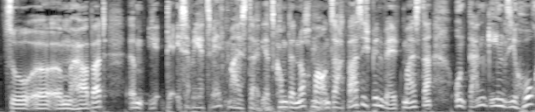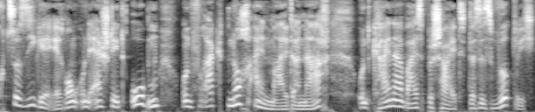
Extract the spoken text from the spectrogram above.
zu äh, ähm, Herbert, ähm, der ist aber jetzt Weltmeister. Jetzt kommt er nochmal und sagt, was, ich bin Weltmeister. Weltmeister und dann gehen sie hoch zur Siegerehrung und er steht oben und fragt noch einmal danach und keiner weiß Bescheid. Das ist wirklich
